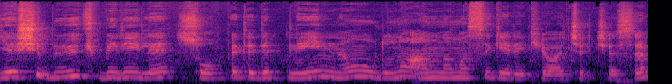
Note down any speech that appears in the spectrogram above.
yaşı büyük biriyle sohbet edip neyin ne olduğunu anlaması gerekiyor açıkçası.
